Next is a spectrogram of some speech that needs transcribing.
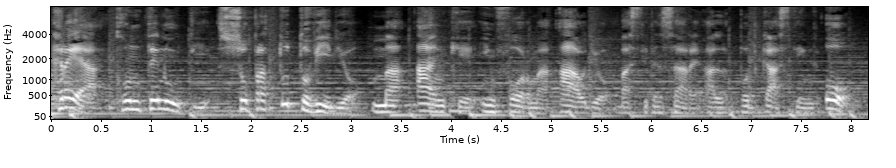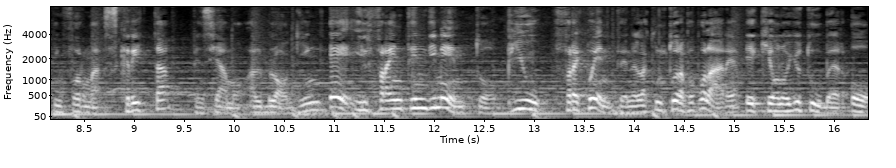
Crea contenuti, soprattutto video, ma anche in forma audio, basti pensare al podcasting o in forma scritta, pensiamo al blogging, e il fraintendimento più frequente nella cultura popolare è che uno youtuber o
